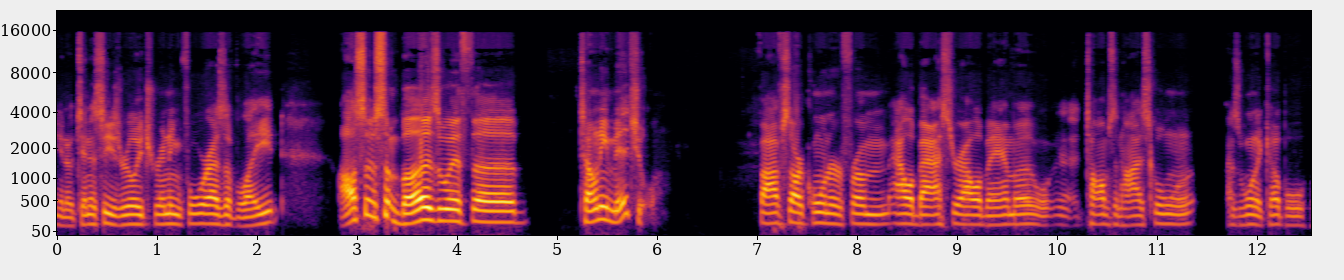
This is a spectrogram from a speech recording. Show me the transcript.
you know Tennessee is really trending for as of late. Also, some buzz with uh, Tony Mitchell, five star corner from Alabaster, Alabama. Uh, Thompson High School has won a couple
